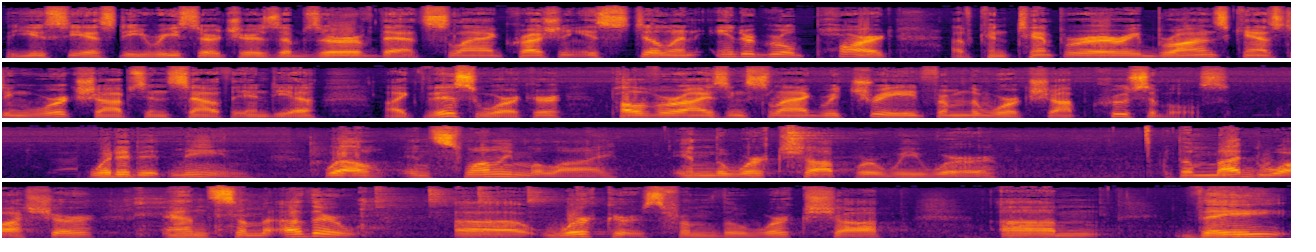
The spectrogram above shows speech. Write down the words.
the UCSD researchers observed that slag crushing is still an integral part of contemporary bronze casting workshops in South India, like this worker pulverizing slag retrieved from the workshop crucibles. What did it mean? Well, in Swami Malai, in the workshop where we were, the mud washer and some other uh, workers from the workshop, um, they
